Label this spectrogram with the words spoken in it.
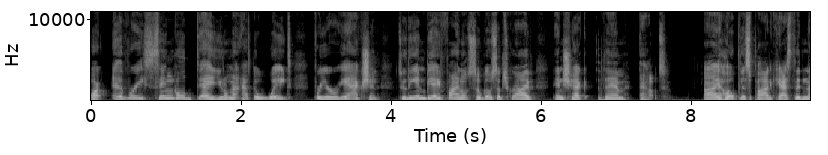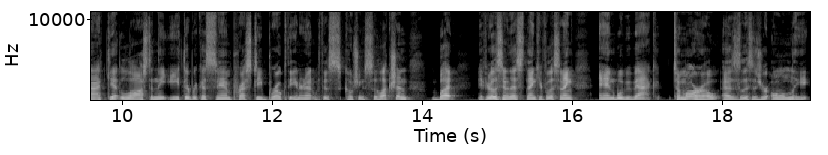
are every single day. You do not have to wait for your reaction to the NBA Finals. So go subscribe and check them out. I hope this podcast did not get lost in the ether because Sam Presti broke the internet with his coaching selection, but if you're listening to this, thank you for listening, and we'll be back tomorrow as this is your only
